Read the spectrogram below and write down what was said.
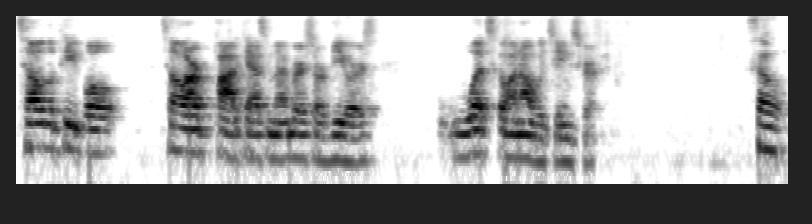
Tell the people, tell our podcast members or viewers what's going on with James Griffin. So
